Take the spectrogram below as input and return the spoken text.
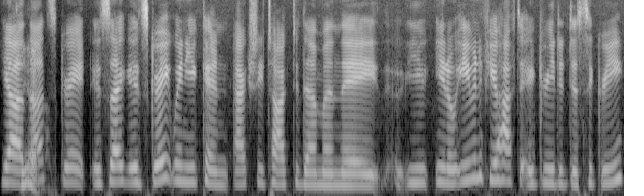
Yeah, Yeah. that's great. It's like it's great when you can actually talk to them and they you you know even if you have to agree to disagree,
